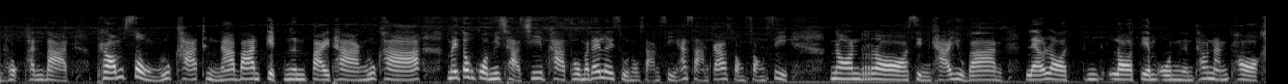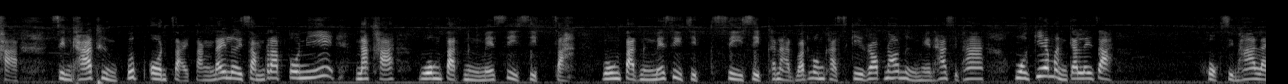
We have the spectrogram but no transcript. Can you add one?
26,000 บาท พร้อมส่งลูกค้าถึงหน้าบ้านเก็บเงินปลายทางลูกค้า ไม่ต้องกลัวมิจฉาชีพค่ะ โทรมาได้เลย 0 6 3 4 5 3 9 2 2 4 นอนรอสินค้าอยู่บ้าน แล้วรอรอเตรียมโอนเงินเท่านั้นพอค่ะ สินค้าถึงปุ๊บโอนจ่ายตังค์ได้เลยสำหรับตัวนี้นะคะ วงตัด1เมตร40จ้ะวงตัด1เมตร40 40 ขนาดวัดรวมขาสกีรอบนอก1เมตร55 หัวเกี้ยเหมือนกันเลยจ้ะ65 แร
